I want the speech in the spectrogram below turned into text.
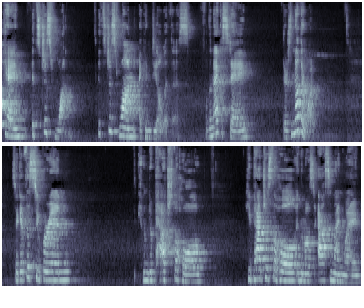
okay, it's just one. It's just one. I can deal with this. Well, the next day, there's another one. So I get the super in, get him to patch the hole. He patches the hole in the most asinine way.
